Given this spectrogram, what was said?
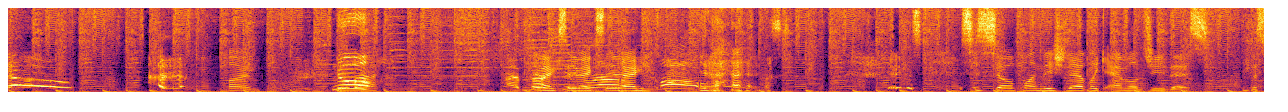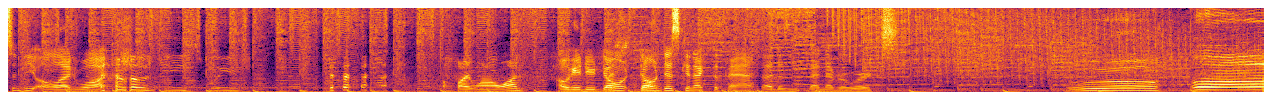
No! No. No! I'm Stay not back, stay back, stay back. Oh. Yes! Dude, this, this is so fun. They should have like MLG this. This would be all I'd watch. Oh, jeez, please. A fight one on one. Okay, dude, don't This- don't oh. disconnect the path. That doesn't that never works. Ooh. Oh!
